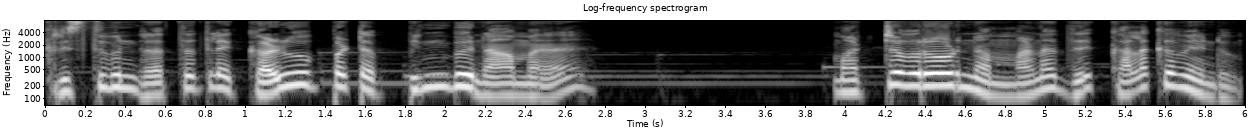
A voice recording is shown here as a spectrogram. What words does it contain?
கிறிஸ்துவின் ரத்தத்துல கழுவப்பட்ட பின்பு நாம மற்றவரோடு நம் மனது கலக்க வேண்டும்.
